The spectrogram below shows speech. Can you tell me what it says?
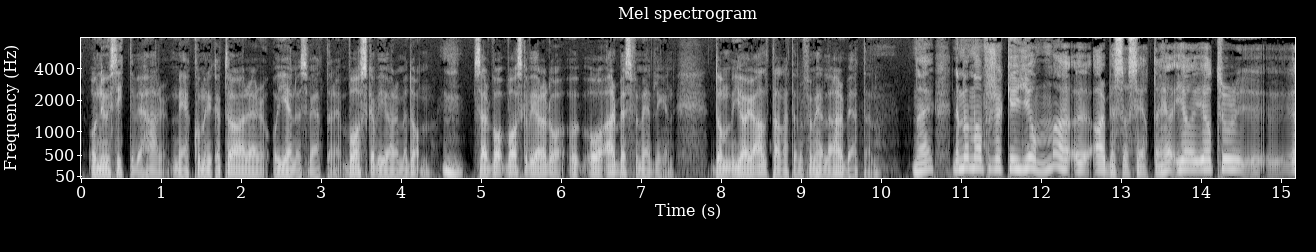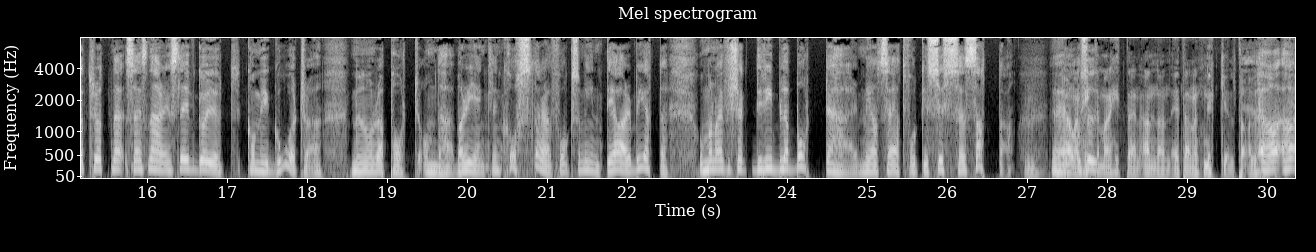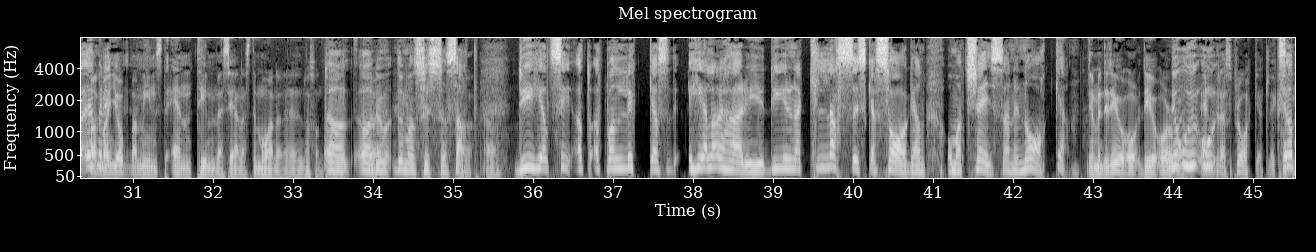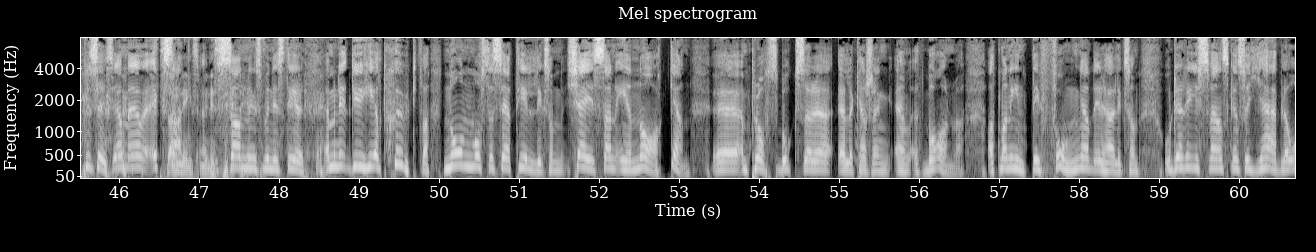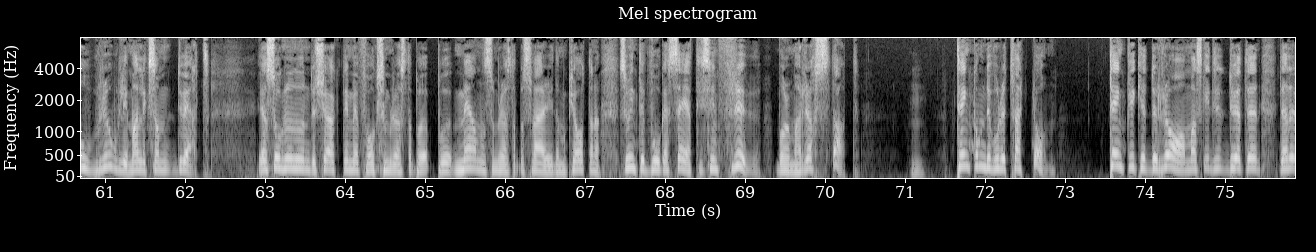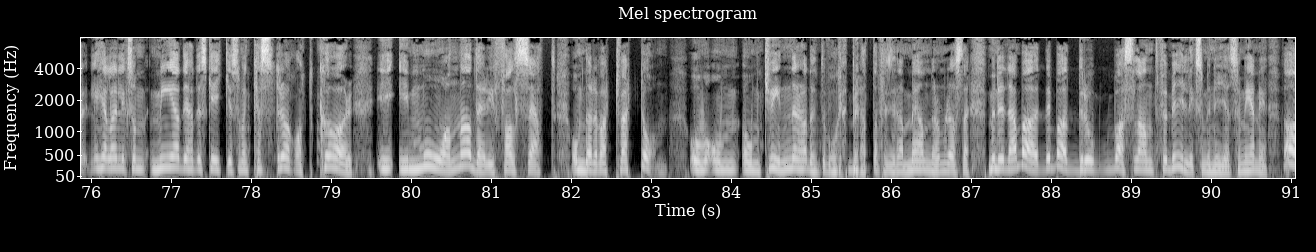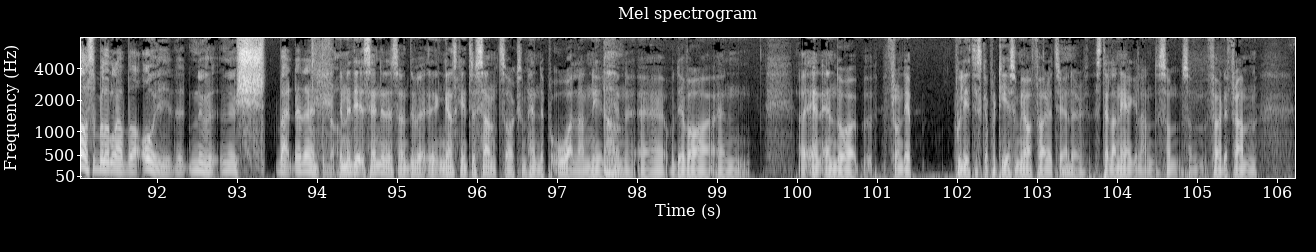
Och nu sitter vi här med kommunikatörer och genusvetare. Vad ska vi göra med dem? Mm. Så här, vad, vad ska vi göra då? Och, och Arbetsförmedlingen, de gör ju allt annat än att förmedla arbeten. Nej, nej men man försöker gömma uh, arbetslösheten. Jag, jag, jag, tror, jag tror att när, Svenskt Näringsliv går ut, kom igår tror jag, med någon rapport om det här, vad det egentligen kostar här, folk som inte är i arbete. Och man har ju försökt dribbla bort det här med att säga att folk är sysselsatta. Mm. Eh, Ja, man, och så- hittar, man hittar en annan, ett annat nyckeltal. Ja, ja, att man det- jobbar minst en timme senaste månaden eller något sånt. Ja, ja då, då är man sysselsatt. Det är helt att, att man lyckas, hela det här är ju, det är ju den här klassiska sagan om att kejsaren är naken. Ja men det är ju, Or- det är ju Orwell, Det- och- och- ändra språket liksom. Ja precis, ja, men, exakt. Sanningsministeriet. Sanningsministeriet. Ja, men det, det är ju helt sjukt va. Någon måste säga till liksom, kejsaren är naken. Eh, en proffsboxare eller kanske en, en, ett barn va. Att man inte är fångad i det här liksom. Och där är ju svensken så jävla orolig. Man liksom, du vet. Jag såg någon undersökning med folk som röstar på, på män som röstar på Sverigedemokraterna som inte vågar säga till sin fru vad de har röstat. Tänk om det vore tvärtom. Tänk vilket ramaskri, du, du vet, det, det hade, hela liksom media hade skrikit som en kastratkör i, i månader i falsett om det hade varit tvärtom. Om, om, om kvinnor hade inte vågat berätta för sina män när de röstar. Men det där bara, det bara drog, bara slant förbi liksom i nyhetsförmedlingen. Ja, så bla bla bla, oj, nu, nu, shh, det där är inte bra. Nej, men det, sen är det så, det var en ganska intressant sak som hände på Åland nyligen. Eh, och det var en, en, ändå från det politiska parti som jag företräder, Mm. Stellan Egerland, som, som förde fram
